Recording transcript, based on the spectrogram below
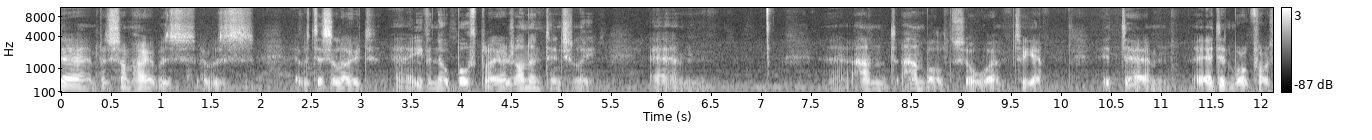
uh, but somehow it was it was it was disallowed, uh, even though both players unintentionally um, hand handballed. So uh, so yeah, it um, it didn't work for us.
